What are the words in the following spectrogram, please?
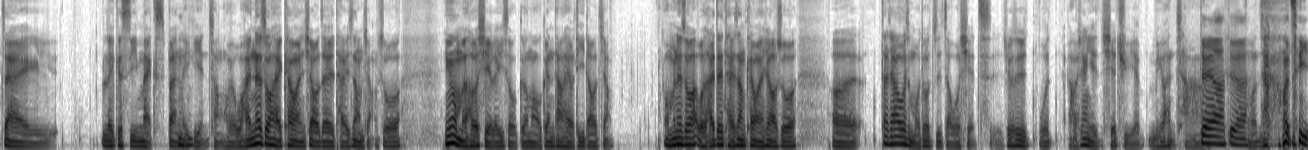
在 Legacy Max 办了一个演唱会，我还那时候还开玩笑在台上讲说，因为我们合写了一首歌嘛，我跟他还有剃刀讲，我们那时候我还在台上开玩笑说，呃。大家为什么都只找我写词？就是我好像也写曲也没有很差、对啊，对啊，我 我自己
